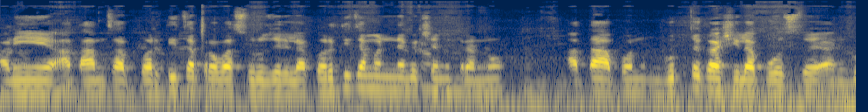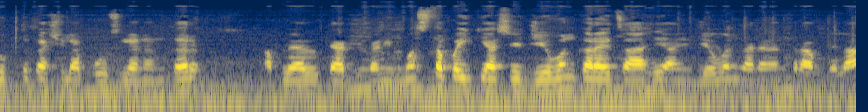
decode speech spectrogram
आणि आता आमचा परतीचा प्रवास सुरू झालेला परतीचा म्हणण्यापेक्षा मित्रांनो आता आपण गुप्त काशीला पोहोचतोय आणि गुप्त काशीला पोहोचल्यानंतर आपल्याला त्या ठिकाणी मस्तपैकी असे जेवण करायचं आहे आणि जेवण झाल्यानंतर आपल्याला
